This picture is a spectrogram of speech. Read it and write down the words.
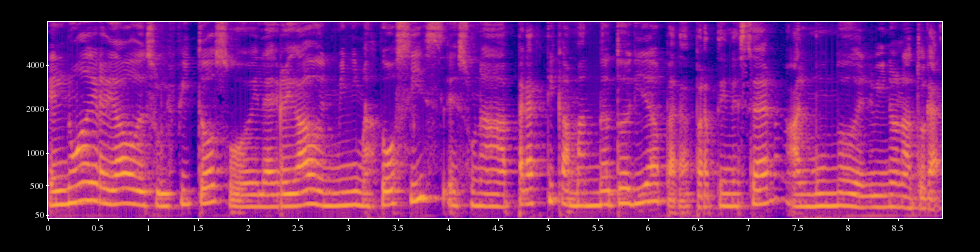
El no agregado de sulfitos o el agregado en mínimas dosis es una práctica mandatoria para pertenecer al mundo del vino natural.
